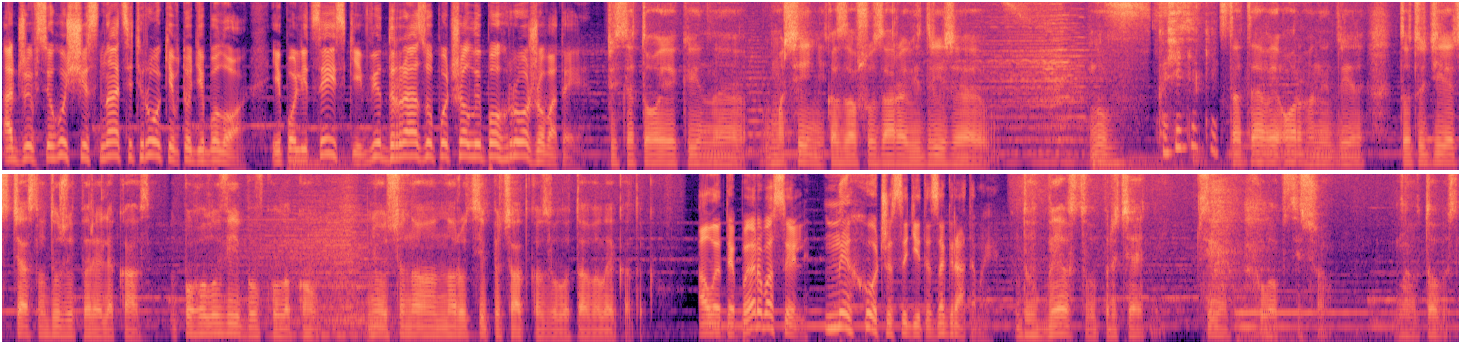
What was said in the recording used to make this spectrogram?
адже всього 16 років тоді було, і поліцейські відразу почали погрожувати. Після того, як він е, в машині казав, що зараз відріже ну, в- Кажіть, які? статевий орган відріже, то тоді я чесно дуже перелякався. По голові був кулаком. У нього ще на, на руці печатка золота велика така. Але тепер Василь не хоче сидіти за ґратами. До вбивства причетні. Ці хлопці, що на автобусі.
